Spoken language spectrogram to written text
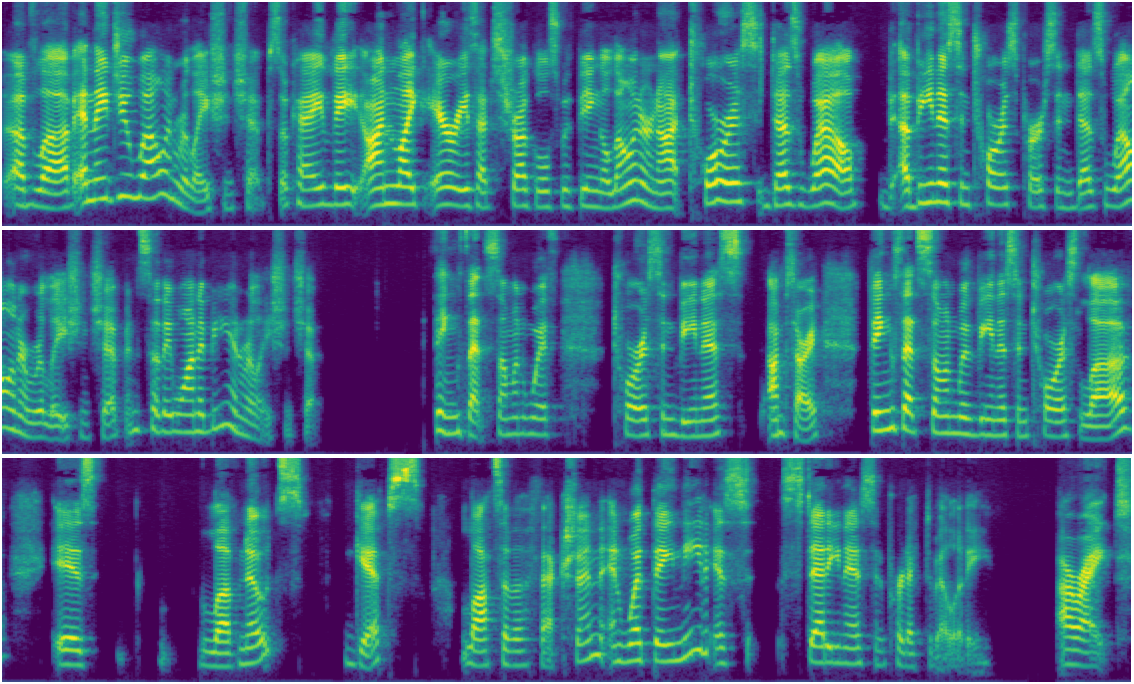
of love and they do well in relationships okay they unlike aries that struggles with being alone or not taurus does well a venus and taurus person does well in a relationship and so they want to be in relationship things that someone with taurus and venus i'm sorry things that someone with venus and taurus love is love notes gifts lots of affection and what they need is steadiness and predictability all right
